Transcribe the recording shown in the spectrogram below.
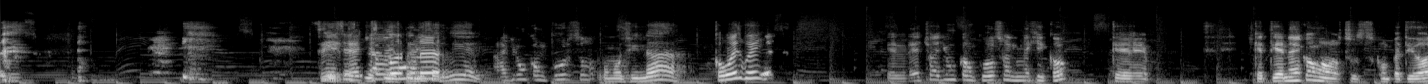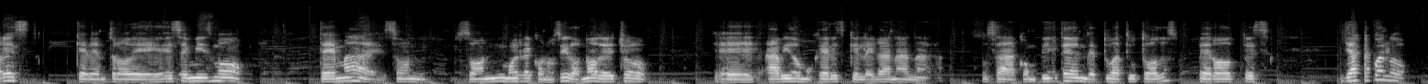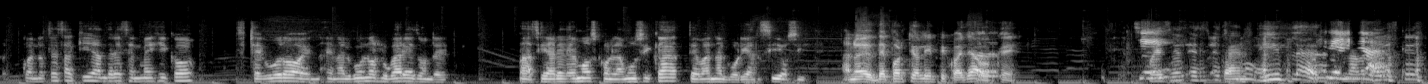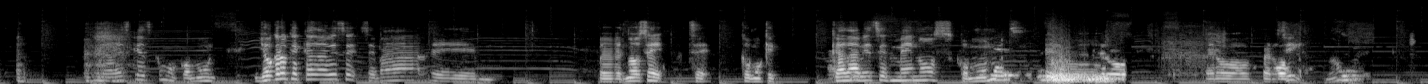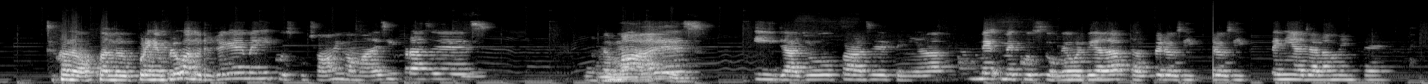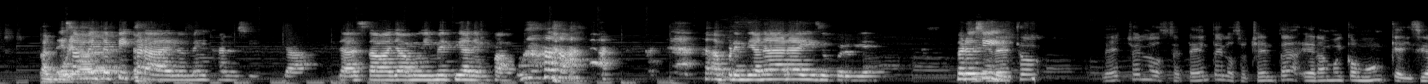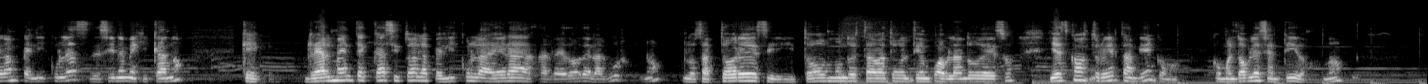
Sí, Y una- se ríen, hay un concurso, como si nada. ¿Cómo es, güey? eh, de hecho hay un concurso en México que, que tiene como sus competidores que dentro de ese mismo tema eh, son, son muy reconocidos, ¿no? De hecho, eh, ha habido mujeres que le ganan a, o sea, compiten de tú a tú todos, pero pues ya cuando, cuando estés aquí, Andrés, en México, seguro en, en algunos lugares donde pasearemos con la música, te van a alborear sí o sí. Ah, no, ¿es deporte olímpico allá o qué? Sí, Pues es, es- es como- la ya. verdad es que, la verdad es que es como común. Yo creo que cada vez se, se va, eh, pues no sé, se- como que cada vez es menos común, pero, pero, pero sí, ¿no? Cuando, cuando, por ejemplo, cuando yo llegué de México, escuchaba a mi mamá decir frases normales y ya yo, parce, tenía, me, me costó, me volví a adaptar, pero sí, pero sí tenía ya la mente, esa Alboreada. mente pícara de los mexicanos, sí, ya, ya estaba ya muy metida en el fango. Aprendí a nadar ahí súper bien. Pero sí, De hecho, de hecho, en los 70 y los 80 era muy común que hicieran películas de cine mexicano que realmente casi toda la película era alrededor del albur, ¿no? Los actores y todo el mundo estaba todo el tiempo hablando de eso y es construir también como, como el doble sentido, ¿no?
